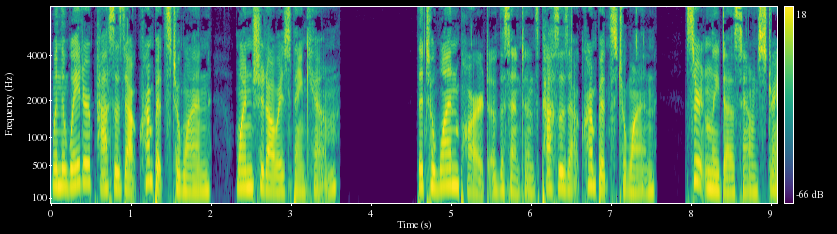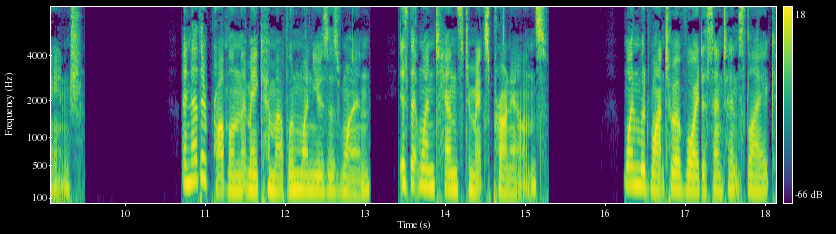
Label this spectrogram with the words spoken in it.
When the waiter passes out crumpets to one, one should always thank him. The to one part of the sentence passes out crumpets to one certainly does sound strange. Another problem that may come up when one uses one is that one tends to mix pronouns. One would want to avoid a sentence like,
